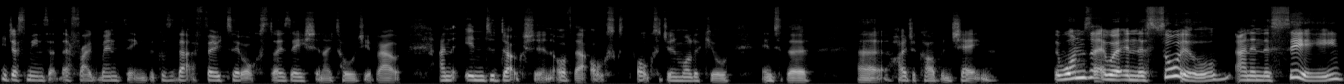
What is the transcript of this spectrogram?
It just means that they're fragmenting because of that photo oxidization I told you about and the introduction of that ox- oxygen molecule into the uh, hydrocarbon chain. The ones that were in the soil and in the sea,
